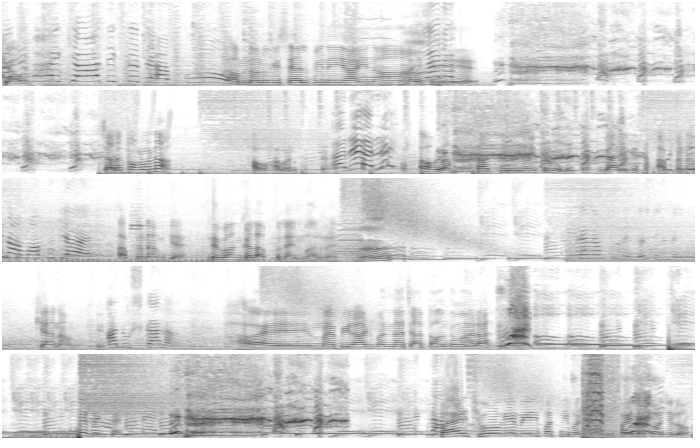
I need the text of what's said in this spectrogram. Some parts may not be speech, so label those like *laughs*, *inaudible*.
क्या अरे भाई क्या दिक्कत है आपको? हम दोनों की सेल्फी नहीं आई ना इसलिए। चादर पकड़ो ना। आओ हवन करते हैं। अरे अरे। आओ ना साथ खड़े यहीं पे ले लेते हैं। गाड़ी के साथ। आपका नाम नाम आपको क्या है? आपका नाम क्या है? देखो अंकल आपको लाइन मार रहे हैं। मेरा नाम सुरेंद्र सिंह नहीं है। क्या नाम है फिर? अनुष्का नाम हाय मैं विराट बनना चाहता हूँ तुम्हारा। पैर छुओगे मेरी पत्नी बन जाओगी। पहले सोच लो।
